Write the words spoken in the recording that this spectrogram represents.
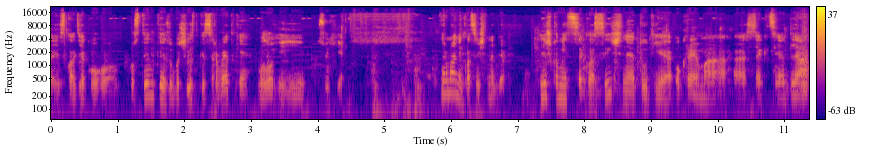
в складі якого хустинки, зубочистки, серветки, вологі і сухі. Нормальний класичний набір. Ліжкомісце класичне. Тут є окрема е, секція для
